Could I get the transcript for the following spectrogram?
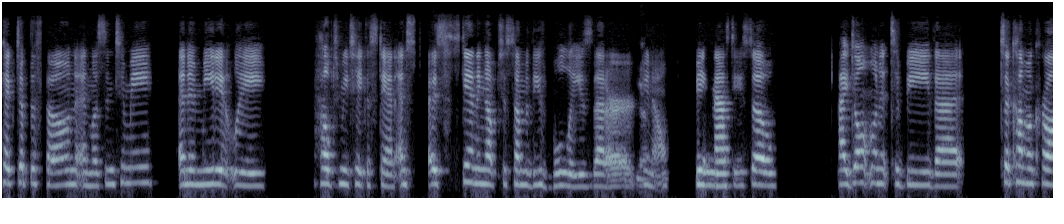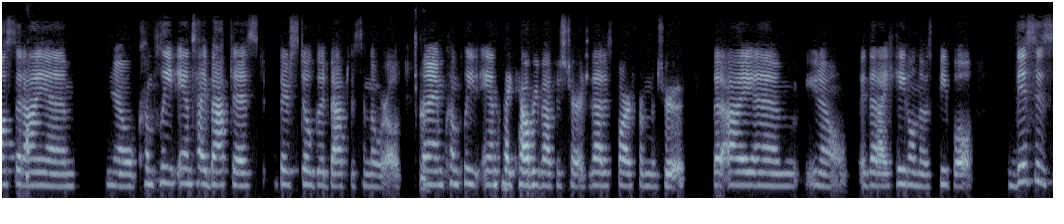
picked up the phone and listened to me, and immediately helped me take a stand and is standing up to some of these bullies that are, Yeah. you know, being nasty. So I don't want it to be that to come across that I am, you know, complete anti-Baptist. There's still good Baptists in the world. Sure. That I am complete anti-Calvary Baptist Church. That is far from the truth. That I am, you know, that I hate on those people. This is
